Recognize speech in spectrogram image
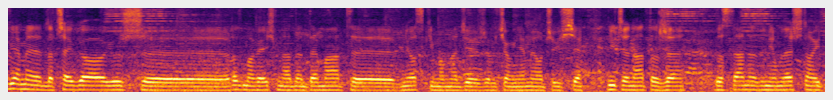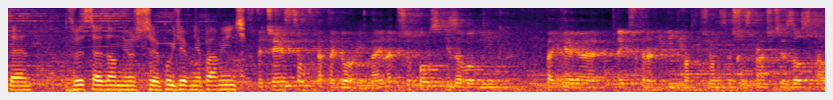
wiemy dlaczego, już e, rozmawialiśmy na ten temat, wnioski mam nadzieję, że wyciągniemy. Oczywiście liczę na to, że zostanę z nią Leszno i ten zły sezon już pójdzie w niepamięć. Zwycięzcą w kategorii najlepszy polski zawodnik PGE Ekstraligi 2016 został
